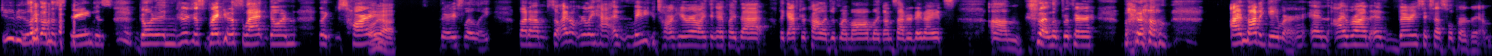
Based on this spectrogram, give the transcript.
doo doo, like on the screen, just going and you're just breaking a sweat, going like just hard. Oh yeah. very slowly. But um, so I don't really have and maybe Guitar Hero. I think I played that like after college with my mom, like on Saturday nights. Um, because I lived with her. But um, I'm not a gamer and I run a very successful program.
